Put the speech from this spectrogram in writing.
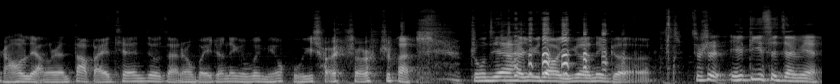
然后两个人大白天就在那围着那个未名湖一圈一圈转，中间还遇到一个那个，就是因为第一次见面，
